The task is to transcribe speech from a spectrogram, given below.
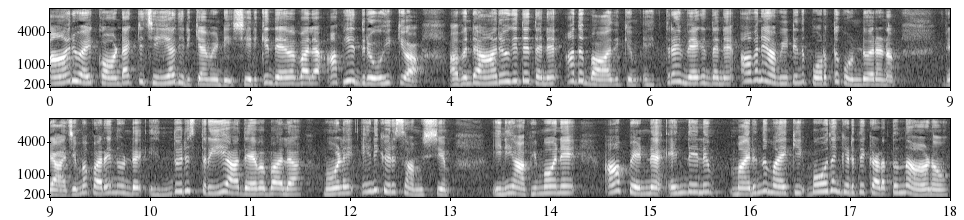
ആരുമായി കോണ്ടാക്ട് ചെയ്യാതിരിക്കാൻ വേണ്ടി ശരിക്കും ദേവബാല അഭിയെ ദ്രോഹിക്കുക അവന്റെ ആരോഗ്യത്തെ തന്നെ അത് ബാധിക്കും. എത്രയും വേഗം തന്നെ അവനെ ആ വീട്ടിൽ നിന്ന് പുറത്ത് കൊണ്ടുവരണം. രാജ്യമ്മ പറയുന്നുണ്ട് എന്തൊരു സ്ത്രീ ആ ദേവബാല. മോളെ എനിക്കൊരു സംശയം. ഇനി അഭിമോനെ ആ പെണ്ണ് എന്തേലും മരുന്ന് മയക്കി ബോധം കെടുത്തി കടത്തുന്നതാണോ?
